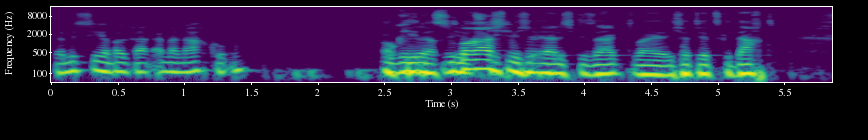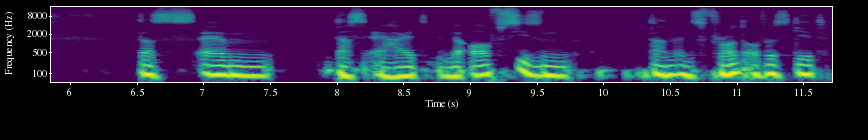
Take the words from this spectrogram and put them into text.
da müsste ich aber gerade einmal nachgucken. Okay, das überrascht mich mehr- ehrlich gesagt, weil ich hatte jetzt gedacht, dass, ähm, dass er halt in der Offseason dann ins Front Office geht.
